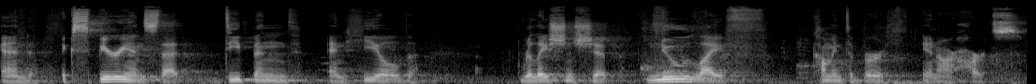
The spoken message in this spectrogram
and experience that deepened and healed relationship, new life coming to birth in our hearts.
